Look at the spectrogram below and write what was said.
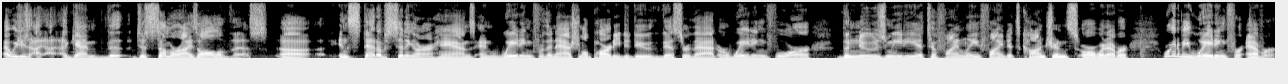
And we just, I, again, the, to summarize all of this, uh, instead of sitting on our hands and waiting for the national party to do this or that, or waiting for the news media to finally find its conscience or whatever, we're going to be waiting forever.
